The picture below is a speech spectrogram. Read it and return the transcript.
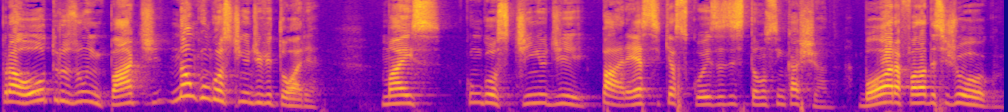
Para outros, um empate, não com gostinho de vitória, mas com gostinho de parece que as coisas estão se encaixando. Bora falar desse jogo.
